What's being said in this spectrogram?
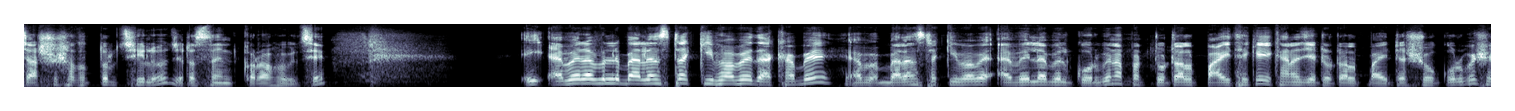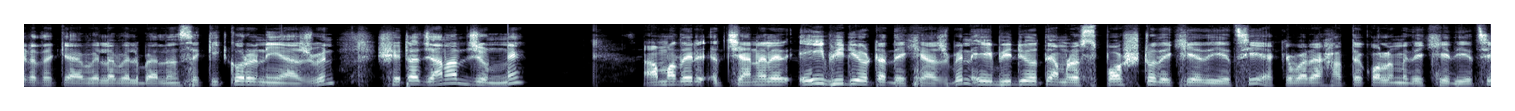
চারশো সাতাত্তর ছিল, যেটা সেন্ড করা হয়েছে। এই অ্যাভেলেবেল ব্যালেন্সটা কীভাবে দেখাবে? ব্যালেন্সটা কীভাবে অ্যাভেলেবেল করবেন? আপনার টোটাল পাই থেকে, এখানে যে টোটাল পাইটা শো করবে, সেটা থেকে অ্যাভেলেবেল ব্যালেন্সে কী করে নিয়ে আসবেন। সেটা জানার জন্যে আমাদের চ্যানেলের এই ভিডিওটা দেখে আসবেন। এই ভিডিওতে আমরা স্পষ্ট দেখিয়ে দিয়েছি, একেবারে হাতে কলমে দেখিয়ে দিয়েছি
